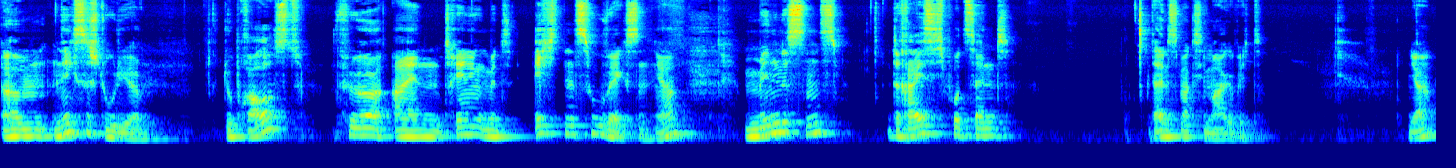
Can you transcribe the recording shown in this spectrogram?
Ähm, nächste Studie. Du brauchst für ein Training mit echten Zuwächsen, ja, mindestens 30 Prozent deines Maximalgewichts. Ja,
